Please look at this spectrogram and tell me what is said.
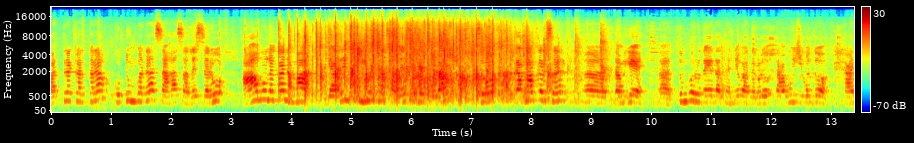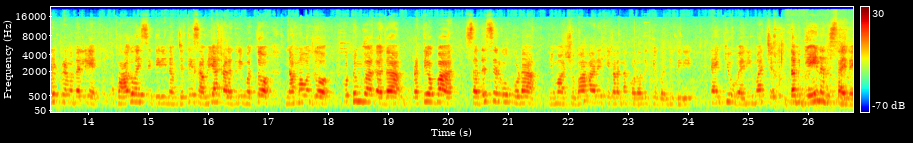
ಪತ್ರಕರ್ತರ ಕುಟುಂಬದ ಸಹ ಸದಸ್ಯರು. ಆ ಮೂಲಕ ನಮ್ಮ ಗ್ಯಾರಂಟಿ ನ್ಯೂಸ್ನ ಸದಸ್ಯರು ಕೂಡ. ಸೊ ಪ್ರಭಾಕರ್ ಸರ್ ತಮಗೆ ತುಂಬ ಹೃದಯದ ಧನ್ಯವಾದಗಳು. ತಾವು ಈ ಒಂದು ಕಾರ್ಯಕ್ರಮದಲ್ಲಿ ಭಾಗವಹಿಸಿದ್ದೀರಿ. ನಮ್ಮ ಜೊತೆ ಸಮಯ ಕಳೆದ್ರಿ ಮತ್ತು ನಮ್ಮ ಒಂದು ಕುಟುಂಬದ ಪ್ರತಿಯೊಬ್ಬ ಸದಸ್ಯರಿಗೂ ಕೂಡ ನಿಮ್ಮ ಶುಭ ಹಾರೈಕೆಗಳನ್ನು ಕೊಡೋದಕ್ಕೆ ಬಂದಿದ್ದೀರಿ. ಥ್ಯಾಂಕ್ ಯು ವೆರಿ ಮಚ್ ತಮಗೆ ಏನು ಅನಿಸ್ತಾ ಇದೆ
